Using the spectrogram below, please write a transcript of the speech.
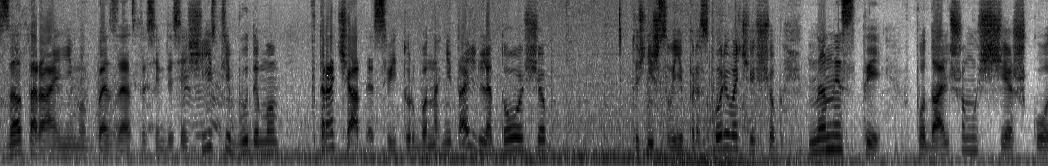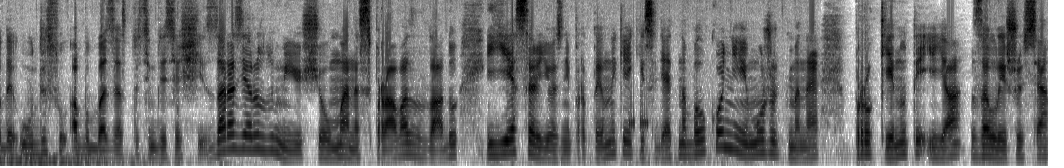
затаранімо БЗ-176 і будемо втрачати свій турбонагнітач для того, щоб точніше свої прискорювачі, щоб нанести в подальшому ще шкоди Удису або БЗ-176. Зараз я розумію, що у мене справа ззаду є серйозні противники, які сидять на балконі і можуть мене прокинути, і я залишуся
